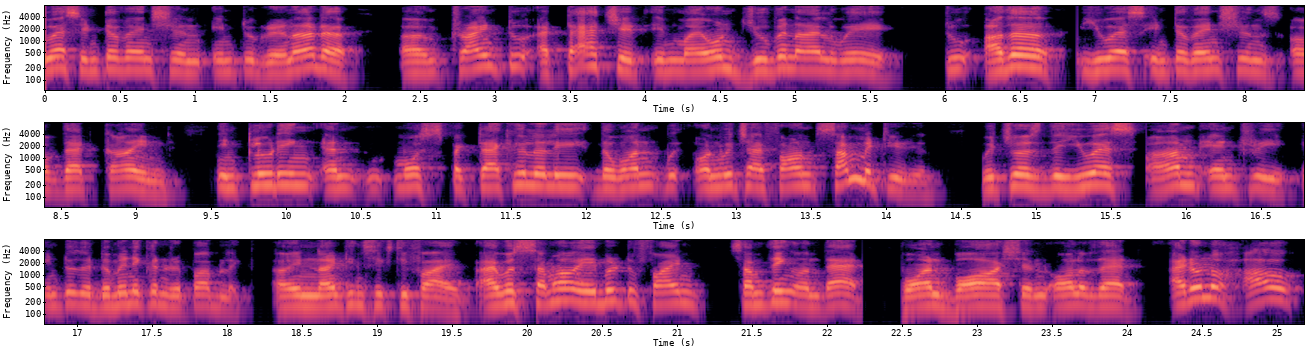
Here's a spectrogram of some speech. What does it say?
US intervention into Grenada, um, trying to attach it in my own juvenile way to other US interventions of that kind, including and most spectacularly the one on which I found some material which was the US armed entry into the Dominican Republic uh, in 1965. I was somehow able to find something on that, Juan Bosch and all of that. I don't know how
